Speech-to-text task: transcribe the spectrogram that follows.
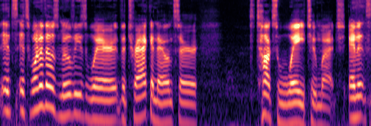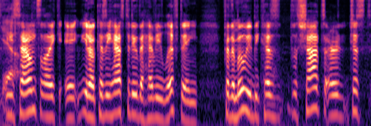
it's it's one of those movies where the track announcer talks way too much and it's Yeah. he sounds like a you know because he has to do the heavy lifting for the movie because the shots are just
